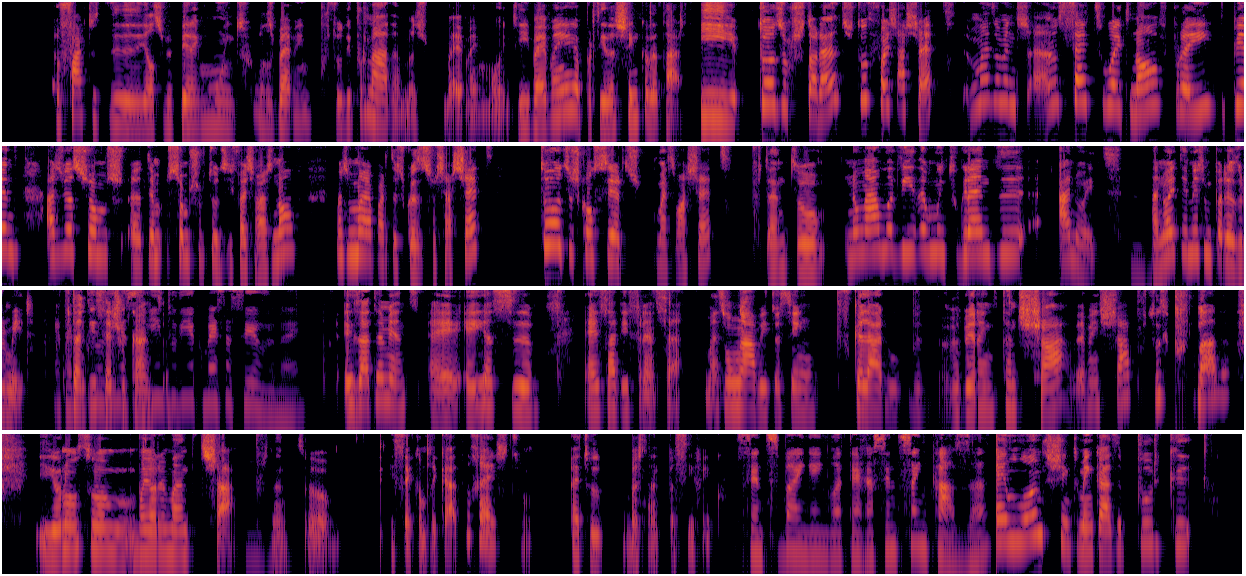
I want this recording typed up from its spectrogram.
O facto de eles beberem muito, eles bebem por tudo e por nada, mas bebem muito e bebem a partir das 5 da tarde. E todos os restaurantes, tudo fecha às 7, mais ou menos 7, 8, 9, por aí, depende. Às vezes somos, temos, somos sortudos e fecham às 9, mas a maior parte das coisas fecha às 7. Todos os concertos começam às 7, portanto, não há uma vida muito grande à noite. Uhum. À noite é mesmo para dormir. Até portanto, isso é chocante. Seguinte, o dia começa cedo, não é? Exatamente, é, é, esse, é essa a diferença. Mas um hábito assim, se calhar beberem tanto chá, bebem chá por tudo e por nada, e eu não sou a maior amante de chá, uhum. portanto isso é complicado. O resto é tudo bastante pacífico. Sente-se bem em Inglaterra? Sente-se em casa? Em Londres sinto-me em casa porque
